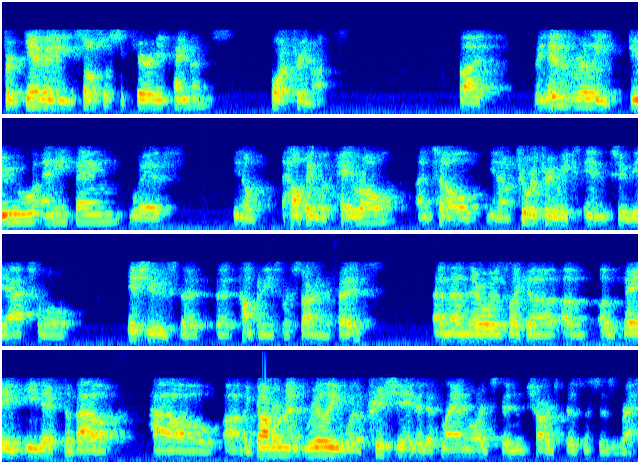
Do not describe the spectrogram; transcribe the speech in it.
forgiving Social Security payments for three months. But they didn't really do anything with, you know, helping with payroll until, you know, two or three weeks into the actual issues that, that companies were starting to face. And then there was like a, a, a vague edict about how uh, the government really would appreciate it if landlords didn't charge businesses rent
